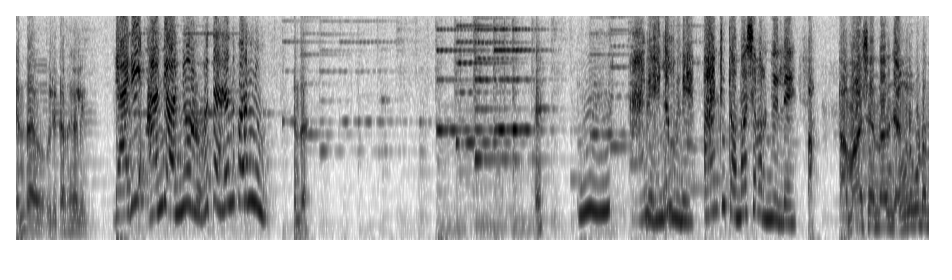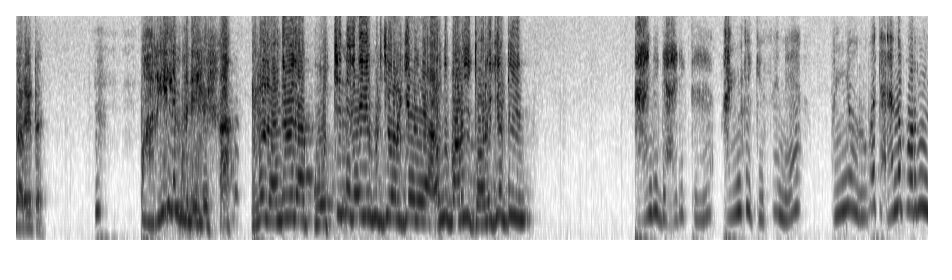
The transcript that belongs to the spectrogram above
എന്താ ഒരു കഥകളി? ഡാഡി ആന്റി അഞ്ഞൂറ് രൂപ തരാന്ന് പറഞ്ഞു. തമാശ പറഞ്ഞല്ലേ? തമാശ എന്താന്ന് ഞങ്ങൾ കൊണ്ടൊന്ന് അറിയട്ടെ. പറയില്ല മോനെ? നിങ്ങൾ രണ്ടുപേരും ആ കൊച്ചിന്റെ കയ്യിൽ പിടിച്ചു പറിക്കാതെ അതൊന്ന് പറഞ്ഞു തൊളിക്കട്ടെ ആന്റി ഡാഡിക്ക്. അഞ്ച് കിസിന്. അഞ്ഞൂറ് രൂപ തരാന്ന് പറഞ്ഞു.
